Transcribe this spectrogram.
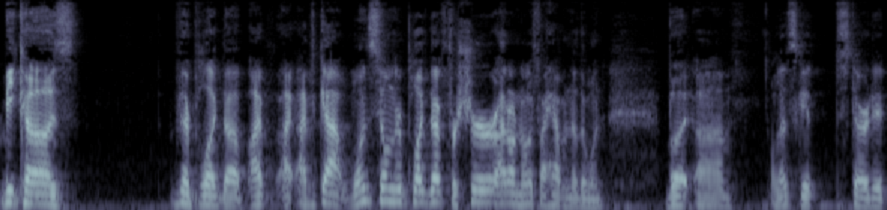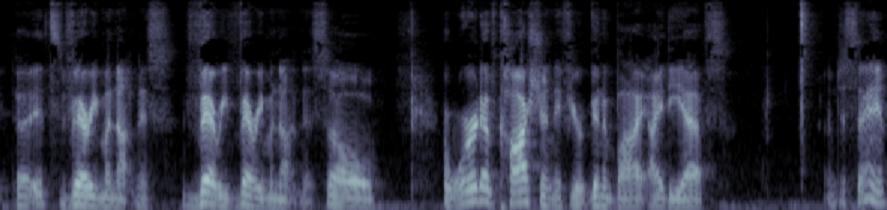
because they're plugged up. I've I've got one cylinder plugged up for sure. I don't know if I have another one, but um, let's get started. Uh, it's very monotonous, very very monotonous. So, a word of caution if you're gonna buy IDFs. I'm just saying.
